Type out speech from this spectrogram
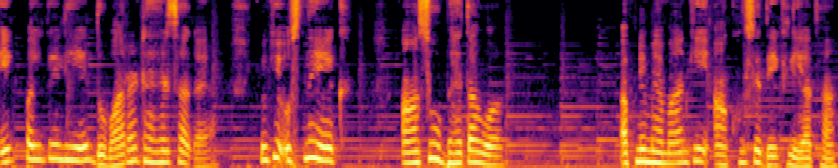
एक पल के लिए दोबारा ठहर सा गया, क्योंकि उसने एक आँसू बहता हुआ अपने मेहमान की आँखों से देख लिया था।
